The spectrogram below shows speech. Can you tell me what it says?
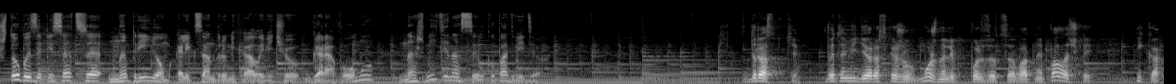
Чтобы записаться на прием к Александру Михайловичу Горовому, нажмите на ссылку под видео. Здравствуйте! В этом видео расскажу, можно ли пользоваться ватной палочкой и как.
